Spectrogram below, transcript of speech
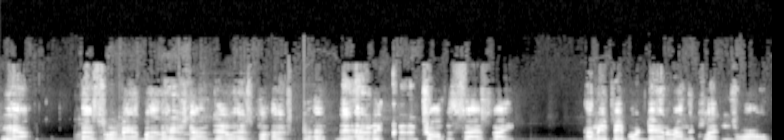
Yeah, that's what I mean. But who's going to do it? Who's, who's, who did Trump assassinate? How many people are dead around the Clintons' world?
